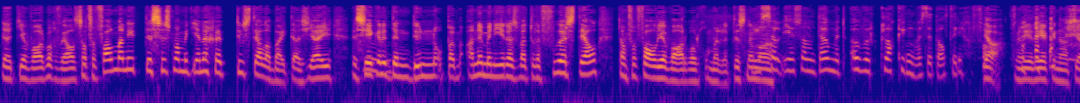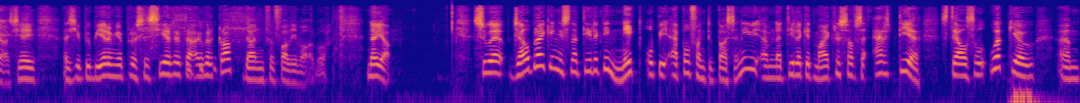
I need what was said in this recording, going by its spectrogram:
dat jou waarborg wel sal verval maar net dis soos maar met enige toestel daar buite. As jy 'n sekere hmm. ding doen op 'n ander manier as wat hulle voorstel dan verval jou waarborg onmiddellik. Dis nou maar jy sal jy sal onthou met overclocking was dit altyd die geval. Ja met die rekenaars ja. As jy as jy probeer om jou prosesseerder te overclock dan verval die waarborg. Nou ja. So jailbreaking is natuurlik nie net op die Apple van toepassing nie. Um, natuurlik het Microsoft se RT stelsel ook jou um,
